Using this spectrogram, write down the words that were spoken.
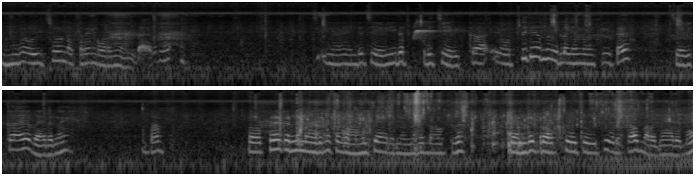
ഇന്നലെ ഒഴിച്ചുകൊണ്ട് അത്രയും കുറഞ്ഞുണ്ടായിരുന്നു ഞാൻ എന്റെ ചെവിയിൽ ഇപ്പിടി ചെവിക്ക ഒത്തിരി ഒന്നുമില്ല ഞാൻ നോക്കിയിട്ട്. ചെവിക്കായ വരുന്നേ. അപ്പം ഡോക്ടറെ കണ്ട് മരുന്നൊക്കെ വാങ്ങിച്ചായിരുന്നു. എന്നിട്ട് ഡോക്ടർ രണ്ട് ഡ്രോപ്സ് വെച്ച് ഒഴിച്ചു കൊടുക്കാൻ പറഞ്ഞായിരുന്നു.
